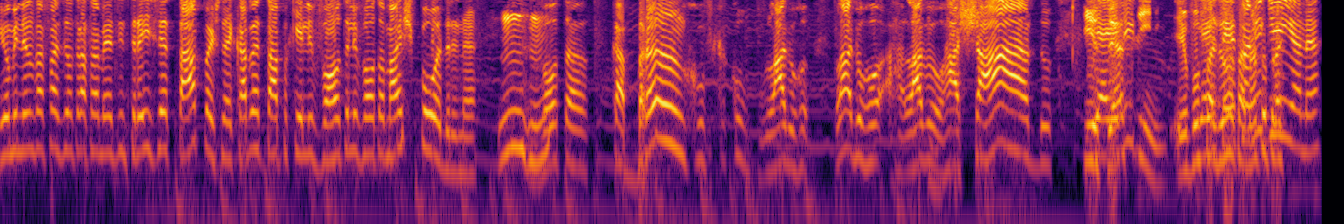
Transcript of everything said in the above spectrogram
E o menino vai fazer um tratamento em três etapas, né? Cada etapa que ele volta, ele volta mais podre, né? Uhum. Volta, fica branco, fica com lábio, lábio, lábio rachado. Isso, e é ele- assim. Eu vou e fazer um tratamento pra né?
